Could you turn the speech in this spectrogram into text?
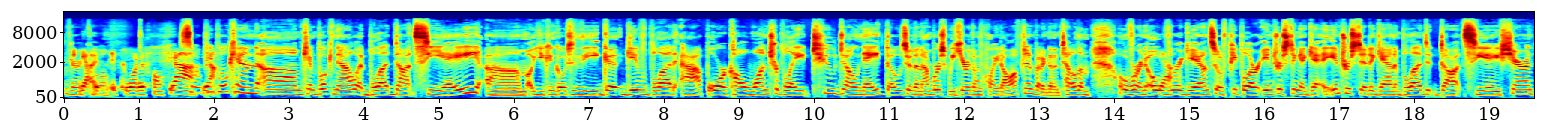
Very yeah, cool. it's, it's wonderful. Yeah. So yeah. people can um, can book now at blood.ca. Um, or you can go to the G- Give Blood app or call one triple eight to donate. Those are the numbers. We hear them quite often, but I'm going to tell them over and over again. So if people are interesting again, interested again, blood.ca. Sharon,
